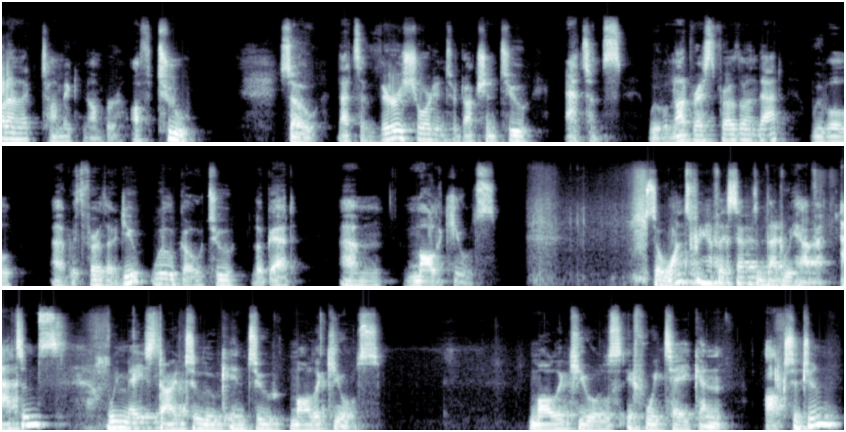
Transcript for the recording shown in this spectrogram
but an atomic number of two. So that's a very short introduction to atoms. We will not rest further on that. We will uh, with further ado, we'll go to look at um, molecules. So once we have accepted that we have atoms, we may start to look into molecules. Molecules, if we take an oxygen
